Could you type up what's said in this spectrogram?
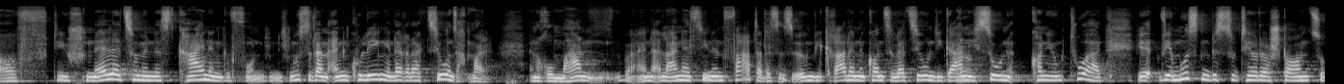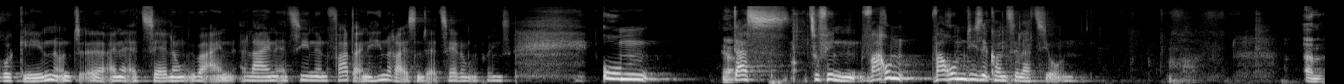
auf die Schnelle zumindest keinen gefunden. Ich musste dann einen Kollegen in der Redaktion, sag mal, ein Roman über einen alleinerziehenden Vater, das ist irgendwie gerade eine Konstellation, die gar ja. nicht so eine Konjunktur hat. Wir, wir mussten bis zu Theodor Storm zurückgehen und äh, eine Erzählung über einen alleinerziehenden Vater, eine hinreißende Erzählung übrigens, um ja. das zu finden. Warum, warum diese Konstellation? Ähm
